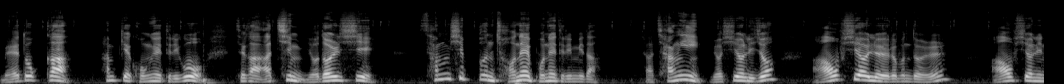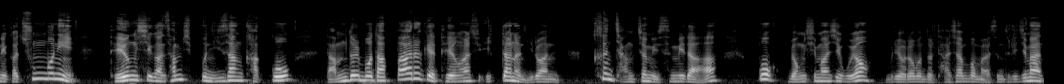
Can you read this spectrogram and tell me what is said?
매도가 함께 공유해 드리고 제가 아침 8시 30분 전에 보내 드립니다. 자, 장이 몇 시 열리죠? 9시 열려요, 여러분들. 9시 열리니까 충분히 대응 시간 30분 이상 갖고 남들보다 빠르게 대응할 수 있다는 이러한 큰 장점이 있습니다. 꼭 명심하시고요. 우리 여러분들 다시 한번 말씀드리지만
